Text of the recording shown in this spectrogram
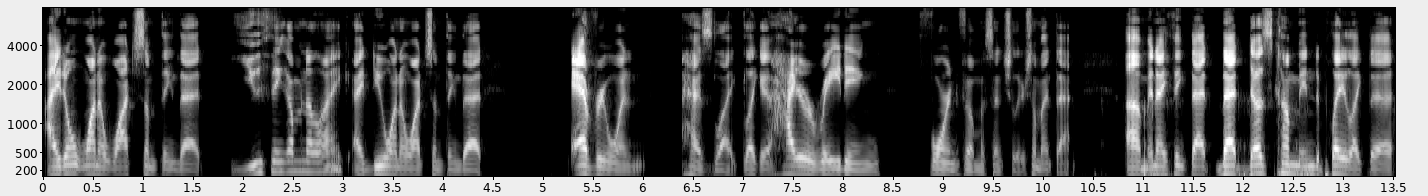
I don't want to watch something that you think I'm gonna like. I do want to watch something that everyone has liked, like a higher rating foreign film, essentially, or something like that. Um, and I think that that does come into play, like the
